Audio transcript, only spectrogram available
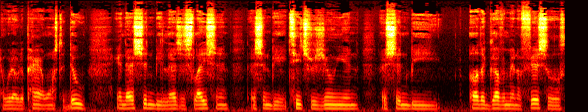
and whatever the parent wants to do. And there shouldn't be legislation, there shouldn't be a teachers union, there shouldn't be other government officials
